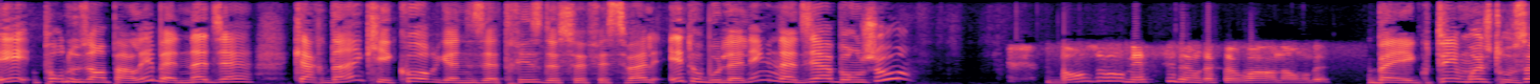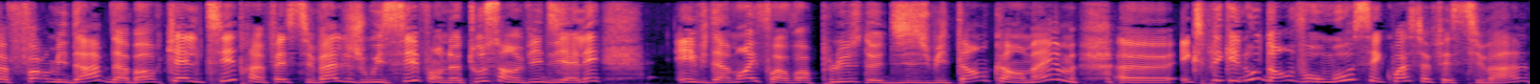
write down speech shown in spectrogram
Et pour nous en parler, ben, Nadia Cardin, qui est co-organisatrice de ce festival, est au bout de la ligne. Nadia, bonjour. Bonjour, merci de me recevoir en ondes. Ben écoutez, moi je trouve ça formidable. D'abord, quel titre, un festival jouissif, on a tous envie d'y aller. Évidemment, il faut avoir plus de 18 ans quand même. Euh, Expliquez-nous dans vos mots, c'est quoi ce festival?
